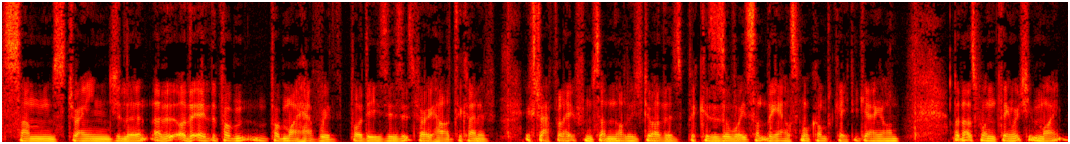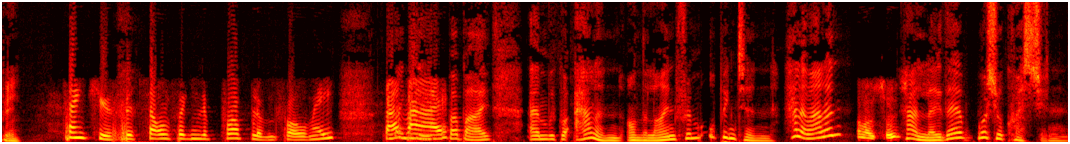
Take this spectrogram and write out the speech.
some strange. Learn- uh, the, the problem problem I have with bodies is it's very hard to kind of extrapolate from some knowledge to others because there's always something else more complicated going on. But that's one thing which it might be. Thank you for solving the problem for me. Bye bye. Bye bye. Um, we've got Alan on the line from Uppington. Hello, Alan. Hello, Sue. Hello there. What's your question?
